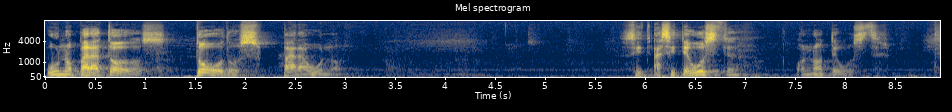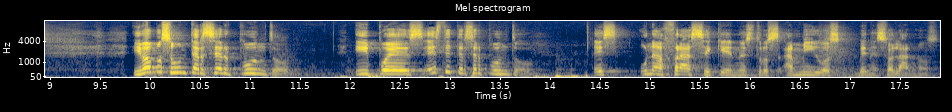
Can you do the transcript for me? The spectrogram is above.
Uno para todos, todos para uno. Así te guste o no te guste. Y vamos a un tercer punto. Y pues este tercer punto es una frase que nuestros amigos venezolanos,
